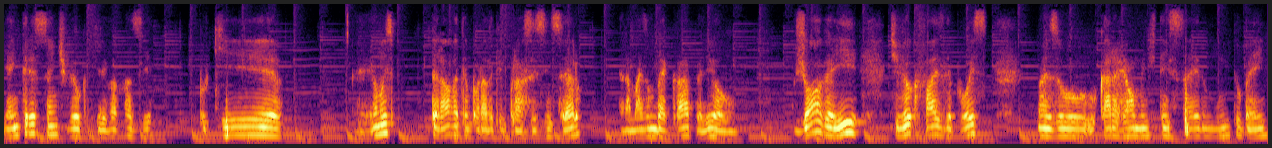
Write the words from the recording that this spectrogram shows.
E é interessante ver o que ele vai fazer, porque eu não esperava a temporada que ele, pra ser sincero, era mais um backup ali, ó. Joga aí, te vê o que faz depois, mas o, o cara realmente tem saído muito bem.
